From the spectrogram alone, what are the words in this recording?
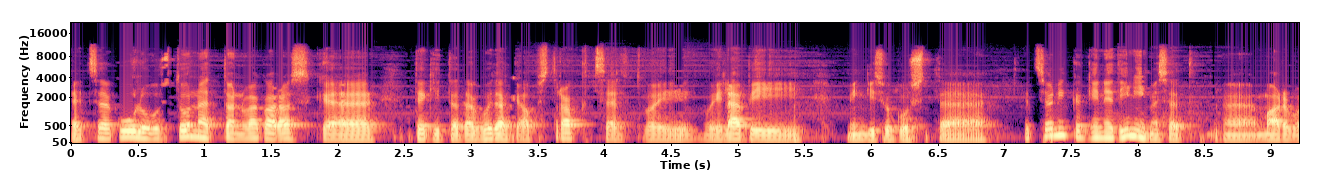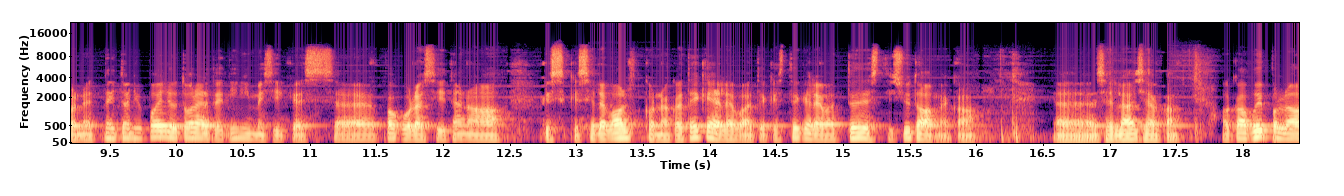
et seda kuuluvustunnet on väga raske tekitada kuidagi abstraktselt või, või läbi mingisuguste et see on ikkagi need inimesed, ma arvan, et neid on ju palju toredaid inimesi, kes pagulasi täna, kes, kes selle valdkonnaga tegelevad ja kes tegelevad tõesti südamega selle asjaga. aga võib-olla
